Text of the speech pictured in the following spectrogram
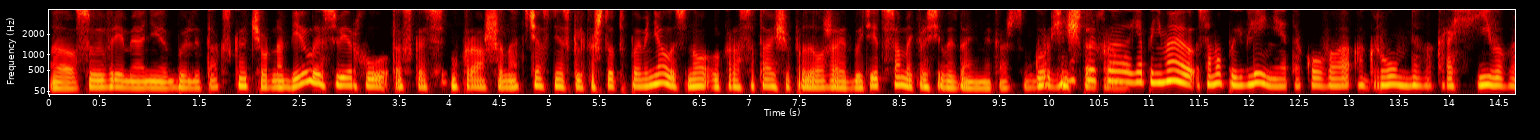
Э, в свое время они были, так сказать, черно-белые сверху, так сказать, украшены. Сейчас несколько что-то поменялось, но красота еще продолжает быть. И это самое красивое здание, мне кажется, в городе. Вообще, насколько я понимаю, само появление такого огромного, красивого,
